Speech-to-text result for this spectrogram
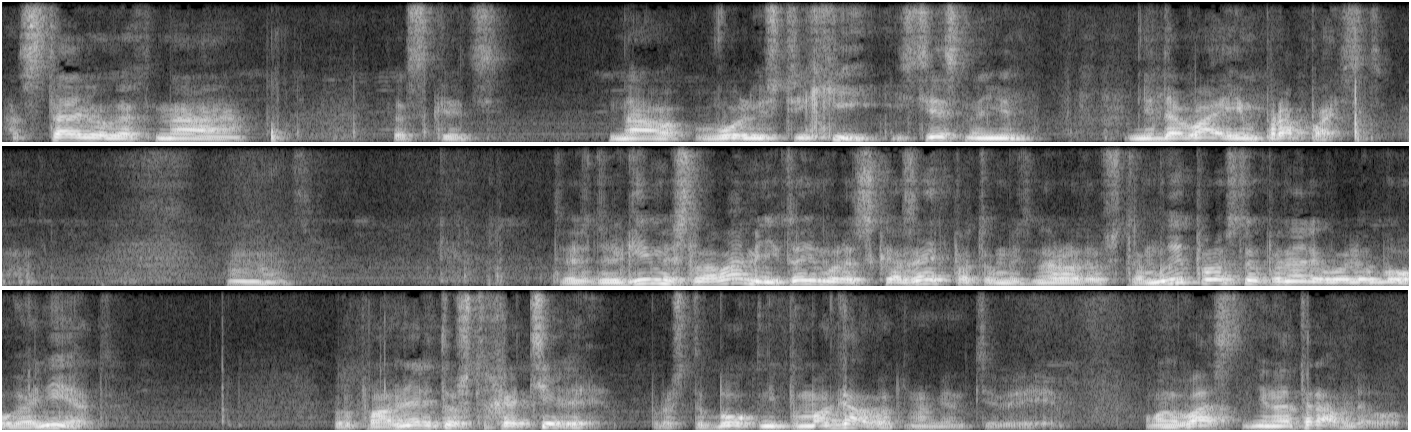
оставил их на, так сказать, на волю стихий, естественно, не, не давая им пропасть. Вот. То есть, другими словами, никто не может сказать потом из народов, что мы просто выполняли волю Бога. Нет. Выполняли то, что хотели. Просто Бог не помогал в этот момент евреям. Он вас не натравливал.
